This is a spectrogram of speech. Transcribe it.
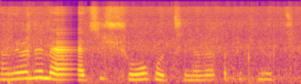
মাঝে মাঝে ম্যাচে শো করছে না, ব্যাপারটা কি হচ্ছে?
